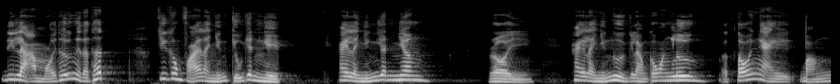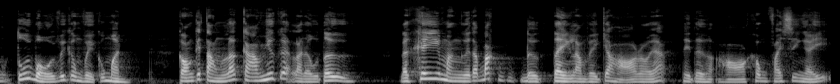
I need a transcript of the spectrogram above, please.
đi làm mọi thứ người ta thích chứ không phải là những chủ doanh nghiệp hay là những doanh nhân. Rồi hay là những người làm công ăn lương là tối ngày bận túi bụi với công việc của mình. Còn cái tầng lớp cao nhất á, là đầu tư. Là khi mà người ta bắt được tiền làm việc cho họ rồi á thì từ họ không phải suy nghĩ.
